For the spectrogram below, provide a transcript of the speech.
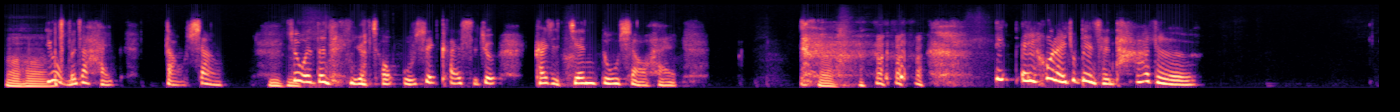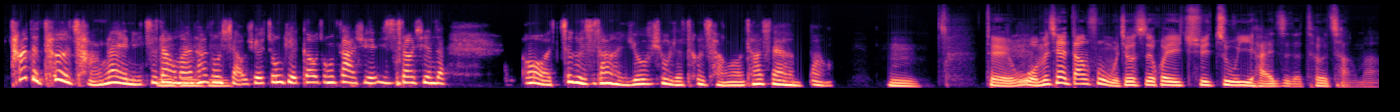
嗯哼，因为我们在海岛上，嗯，所以我的女儿从五岁开始就开始监督小孩。哎哎，后来就变成他的。他的特长哎、欸，你知道吗？他从小学、中学、高中、大学一直到现在，哦，这个是他很优秀的特长哦，他现在很棒。嗯，对，我们现在当父母就是会去注意孩子的特长嘛，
